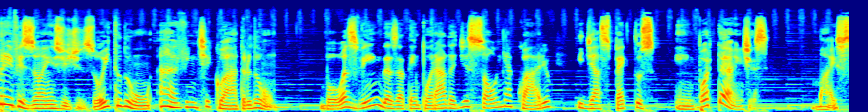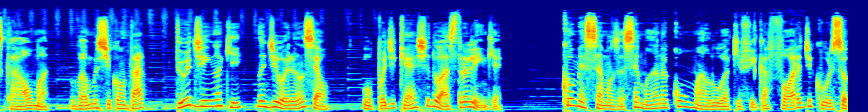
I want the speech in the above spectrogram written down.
Previsões de 18 do 1 a 24 do 1. Boas-vindas à temporada de Sol em Aquário e de aspectos importantes. Mas calma, vamos te contar tudinho aqui no De Olho no Céu, o podcast do Astrolink. Começamos a semana com uma lua que fica fora de curso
